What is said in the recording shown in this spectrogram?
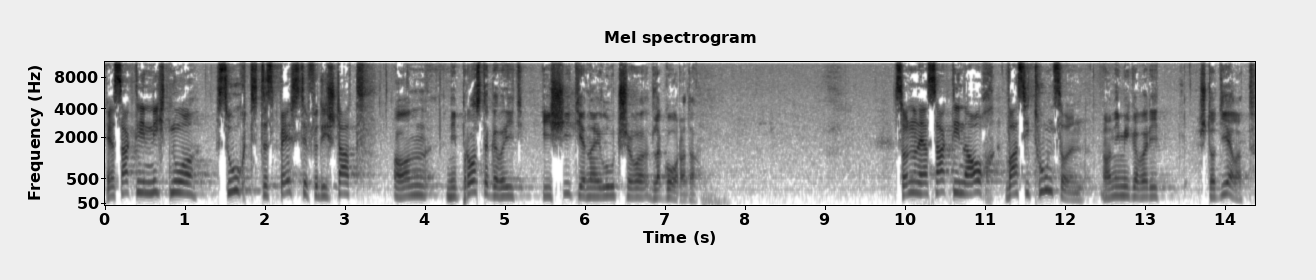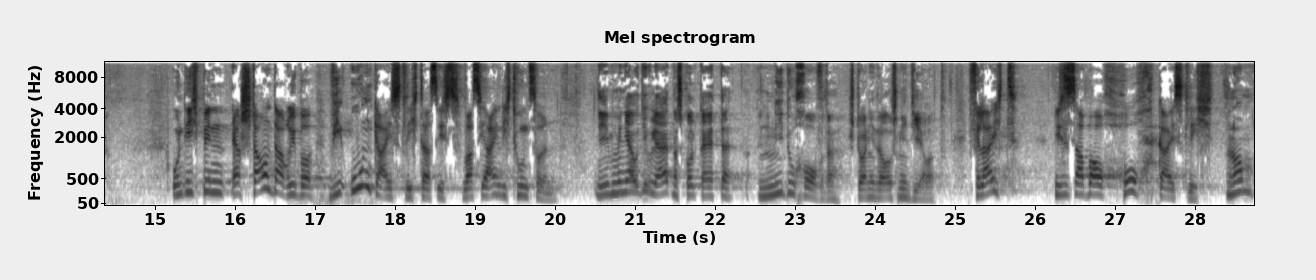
Er sagt ihnen nicht nur, sucht das Beste für die Stadt, Он не просто говорит, ищите наилучшего для города, sondern er sagt ihnen auch, was sie tun sollen. он ими говорит, что делать. Und ich bin erstaunt darüber, wie ungeistlich das ist, was sie eigentlich tun sollen. И меня удивляет, насколько это не духовно, что они должны делать. Vielleicht ist es aber auch hochgeistlich. Но,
